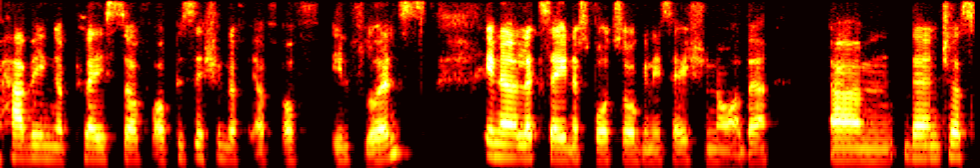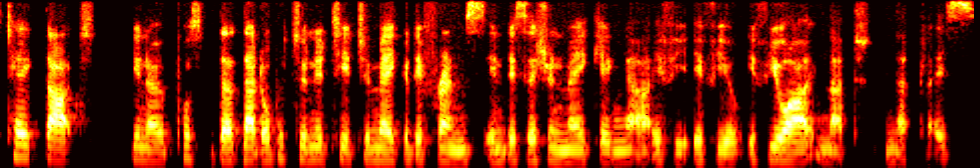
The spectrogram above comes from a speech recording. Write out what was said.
having a place of or position of, of, of influence in a, let's say, in a sports organization or other um, then just take that you know post that, that opportunity to make a difference in decision making uh, if you if you if you are in that in that place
